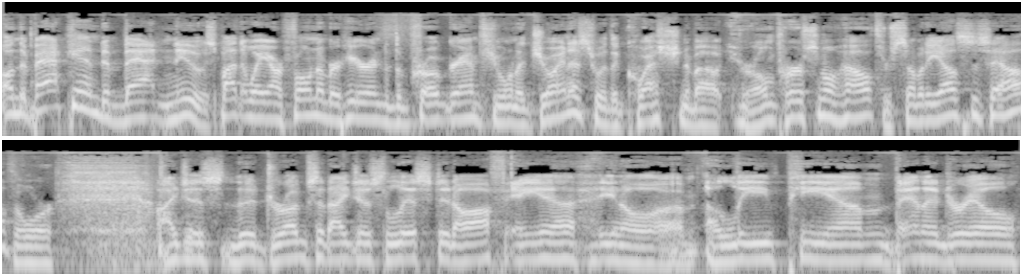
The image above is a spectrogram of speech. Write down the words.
on the back end of that news, by the way, our phone number here into the program, if you want to join us with a question about your own personal health or somebody else's health, or I just, the drugs that I just listed off, a, uh, you know, um, Aleve PM, Benadryl,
